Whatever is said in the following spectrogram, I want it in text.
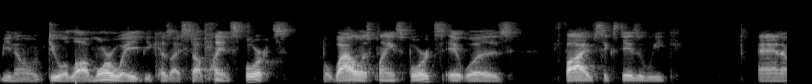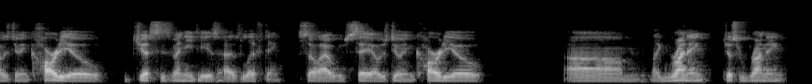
you know, do a lot more weight because I stopped playing sports. But while I was playing sports, it was five, six days a week. And I was doing cardio just as many days as I was lifting. So I would say I was doing cardio, um, like running, just running,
